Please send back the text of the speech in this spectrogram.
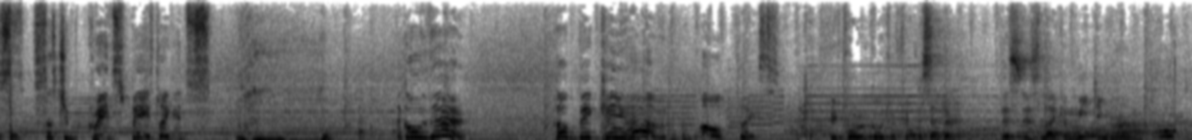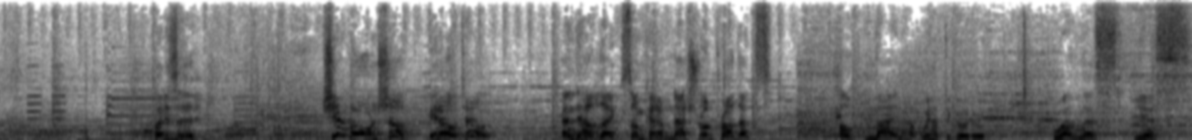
Such a great space. Like it's like over there. How big can you have? our place. Before we go to fitness center, this is like a meeting room. What is it? She have her own shop in a hotel. And they have like some kind of natural products. Oh, nine we have to go to. Wellness, yes.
